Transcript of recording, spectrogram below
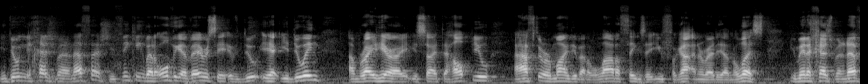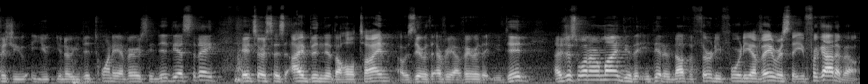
You're doing a cheshbon nefesh. You're thinking about all the averis that you're doing. I'm right here. I decided to help you. I have to remind you about a lot of things that you've forgotten already on the list. You made a cheshbon nefesh. You, you, you know, you did 20 averis you did yesterday. Yitzhar says, I've been there the whole time. I was there with every aver that you did. I just want to remind you that you did another 30, 40 averis that you forgot about.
